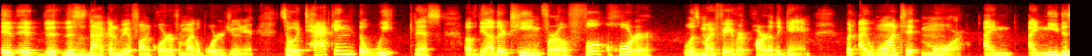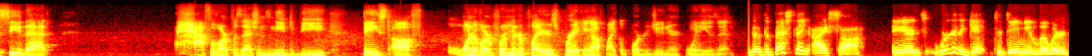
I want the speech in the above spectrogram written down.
it, it th- this is not going to be a fun quarter for Michael Porter Jr. So attacking the weakness of the other team for a full quarter was my favorite part of the game. But I want it more. I I need to see that half of our possessions need to be based off one of our perimeter players breaking off Michael Porter Jr. when he is in. The, the best thing I saw, and we're going to get to Damian Lillard,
